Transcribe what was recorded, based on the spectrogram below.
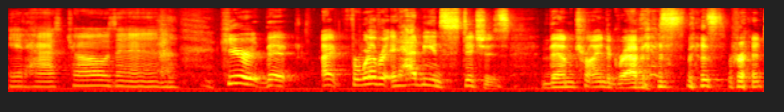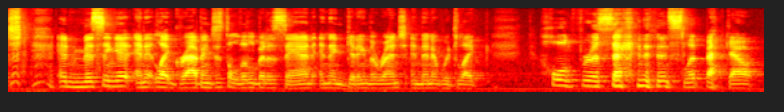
It has chosen. Here, that I for whatever it had me in stitches. Them trying to grab this this wrench and missing it, and it like grabbing just a little bit of sand, and then getting the wrench, and then it would like hold for a second and then slip back out.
